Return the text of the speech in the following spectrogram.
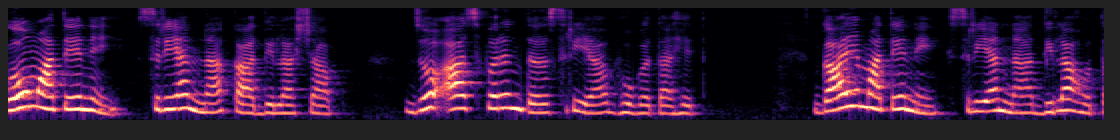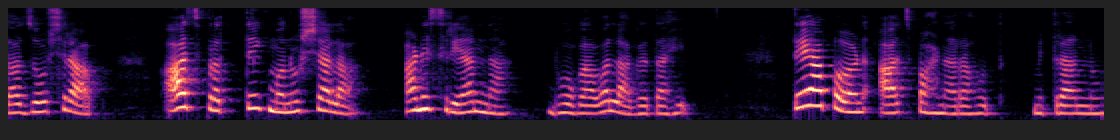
गोमातेने स्त्रियांना का दिला शाप? जो आजपर्यंत स्त्रिया भोगत आहेत. गायमातेने स्त्रियांना दिला होता जो श्राप. आज प्रत्येक मनुष्याला आणि स्त्रियांना भोगावा लागत आहे. ते आपण आज पाहणार आहोत. मित्रांनो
